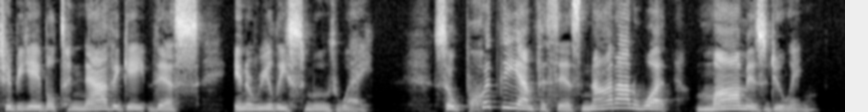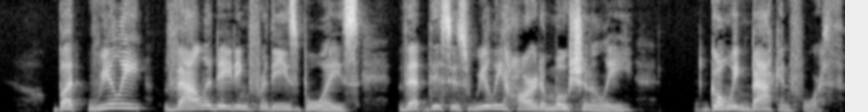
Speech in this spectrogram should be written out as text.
to be able to navigate this in a really smooth way. So put the emphasis not on what mom is doing, but really validating for these boys that this is really hard emotionally going back and forth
